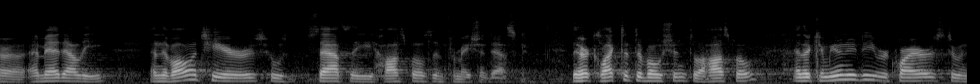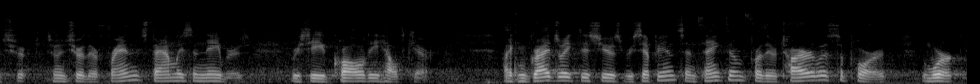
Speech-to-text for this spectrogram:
uh, Ahmed Ali and the volunteers who staff the hospital's information desk. Their collective devotion to the hospital and the community requires to ensure, to ensure their friends, families, and neighbours receive quality health care. I congratulate this year's recipients and thank them for their tireless support and work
